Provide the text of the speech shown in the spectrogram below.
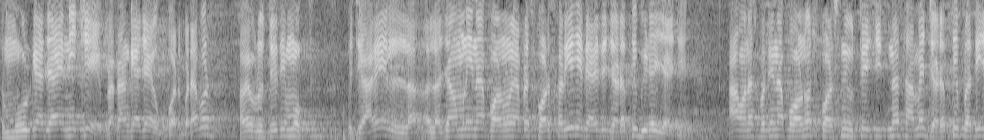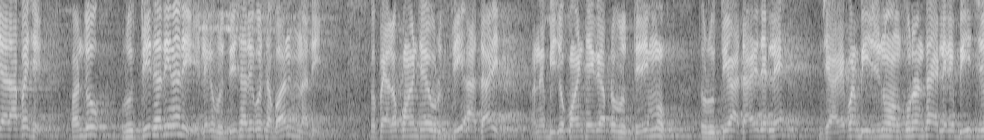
તો મૂળ ક્યાં જાય? નીચે. પ્રકાંડ ક્યાં જાય? ઉપર. બરાબર? હવે વૃદ્ધિથી મુક્ત. જ્યારે લજામણીના પર્ણોને આપણે સ્પર્શ કરીએ છીએ, ત્યારે તે ઝડપથી બીડાઈ જાય છે. આ વનસ્પતિના પર્ણો સ્પર્શની ઉત્તેજિતના સામે ઝડપથી પ્રતિચાર આપે છે. પરંતુ વૃદ્ધિ થતી નથી. એટલે કે વૃદ્ધિ સાથે કોઈ સંબંધ નથી. તો પહેલો પોઈન્ટ થયો વૃદ્ધિ આધારિત અને બીજો પોઈન્ટ થઈ ગયો આપણો વૃદ્ધિથી મુક્ત. તો વૃદ્ધિ આધારિત એટલે જ્યારે પણ બીજનું અંકુરન થાય એટલે કે બીજ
